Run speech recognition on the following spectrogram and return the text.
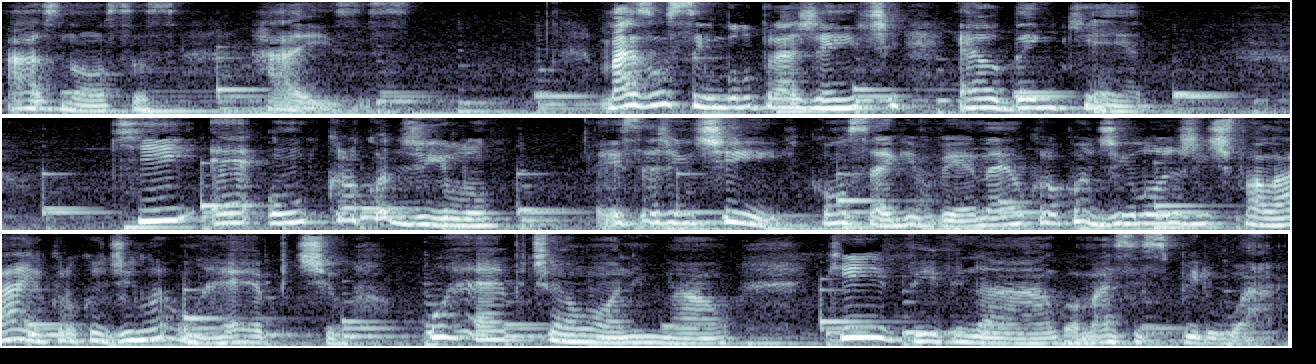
as nossas raízes. Mais um símbolo para a gente é o Denken, que é um crocodilo. Esse a gente consegue ver, né? O crocodilo, a gente fala, ah, o crocodilo é um réptil. O réptil é um animal que vive na água, mas respira o ar.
